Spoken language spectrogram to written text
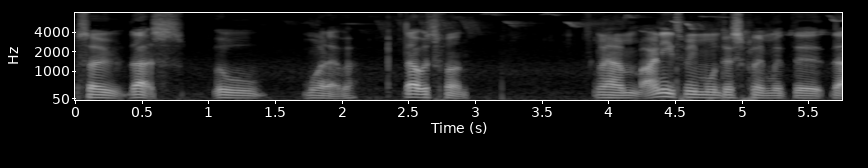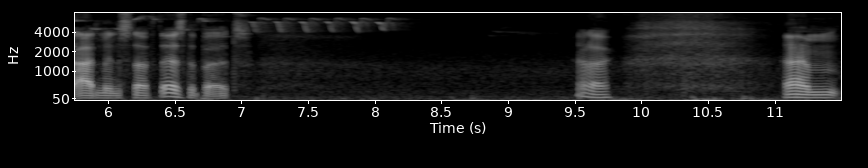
so that's all whatever that was fun. Um, I need to be more disciplined with the, the admin stuff. There's the birds. Hello. Um,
